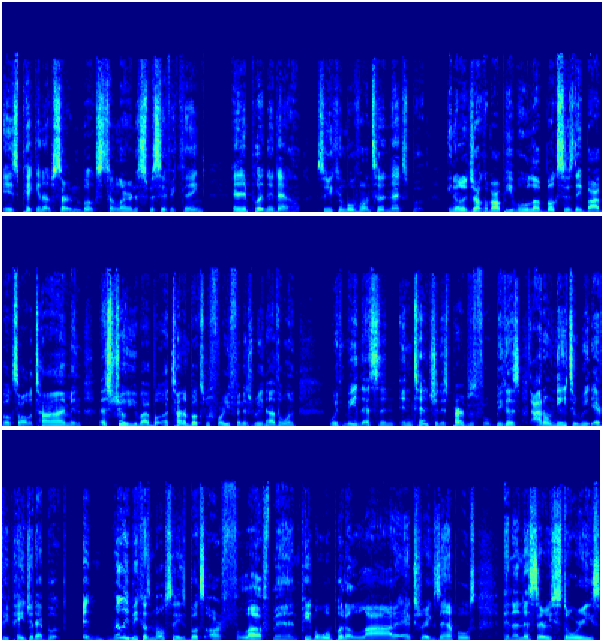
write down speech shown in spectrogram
is picking up certain books to learn a specific thing and then putting it down so you can move on to the next book. You know, the joke about people who love books is they buy books all the time, and that's true. You buy a ton of books before you finish reading another one. With me, that's an intention, it's purposeful because I don't need to read every page of that book. And really, because most of these books are fluff, man. People will put a lot of extra examples and unnecessary stories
